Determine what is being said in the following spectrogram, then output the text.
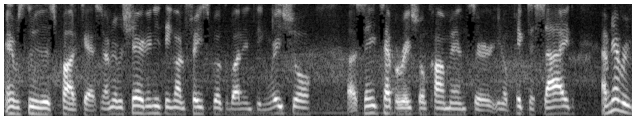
and it was through this podcast. And I've never shared anything on Facebook about anything racial, uh, any type of racial comments, or you know, picked a side. I've never,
